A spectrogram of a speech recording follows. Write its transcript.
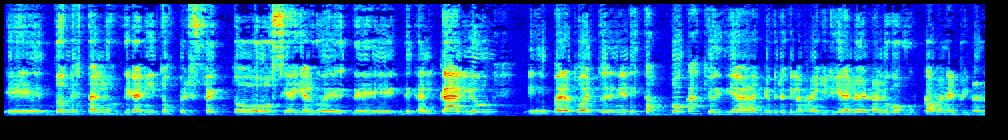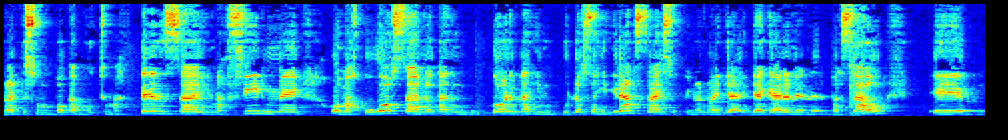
eh, dónde están los granitos perfectos o si hay algo de, calcario, eh, para poder tener estas bocas que hoy día yo creo que la mayoría de los enólogos buscamos en el Pinot Noir, que son bocas mucho más tensas y más firmes o más jugosas, no tan gordas y musculosas y grasas, esos Pinot Noir ya, ya quedaron en el pasado. Eh,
